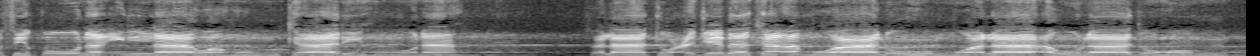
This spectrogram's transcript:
ينفقون إلا وهم كارهون. فلا تعجبك أموالهم ولا أولادهم.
